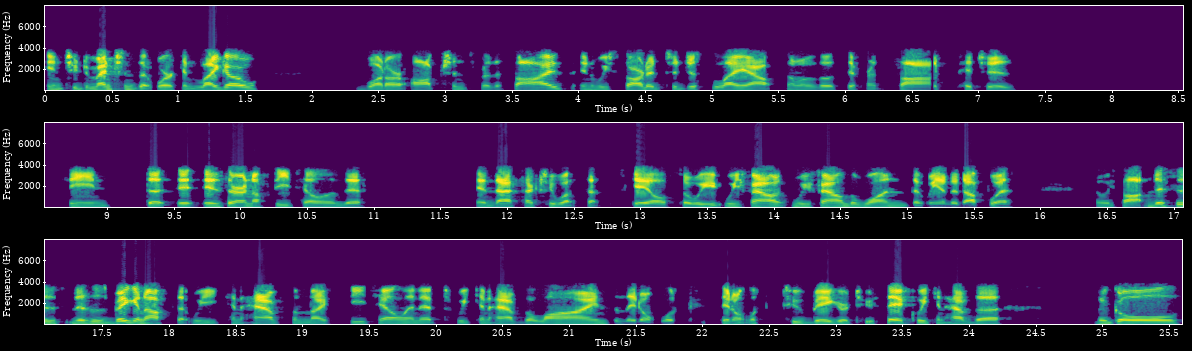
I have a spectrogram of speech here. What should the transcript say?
into dimensions that work in lego what are options for the size, and we started to just lay out some of those different size pitches, seeing that is there enough detail in this, and that's actually what set the scale. So we we found we found the one that we ended up with, and we thought this is this is big enough that we can have some nice detail in it. We can have the lines, and they don't look they don't look too big or too thick. We can have the the goals,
